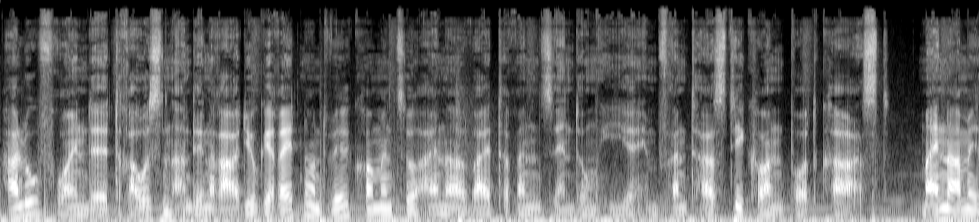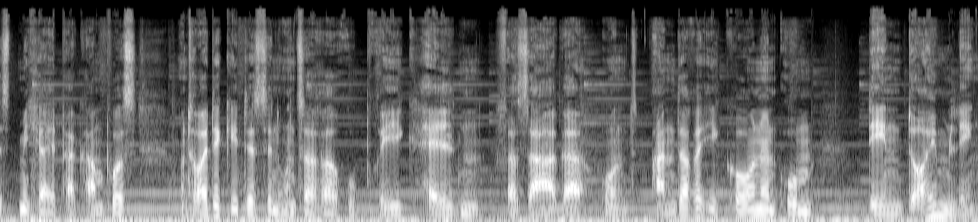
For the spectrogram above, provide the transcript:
Hallo Freunde draußen an den Radiogeräten und willkommen zu einer weiteren Sendung hier im Fantastikon Podcast. Mein Name ist Michael Percampus und heute geht es in unserer Rubrik Helden, Versager und andere Ikonen um den Däumling.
